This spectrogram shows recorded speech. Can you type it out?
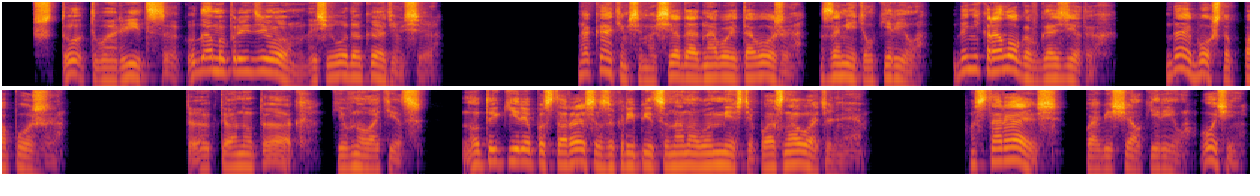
— Что творится? Куда мы придем? До чего докатимся? «Накатимся мы все до одного и того же», — заметил Кирилл. «Да некролога в газетах. Дай бог, чтоб попозже». «Так-то оно так», — кивнул отец. «Но ты, Киря, постарайся закрепиться на новом месте поосновательнее». «Постараюсь», — пообещал Кирилл. «Очень».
